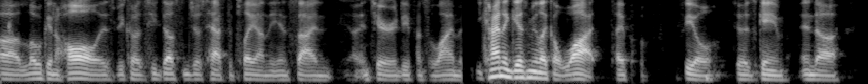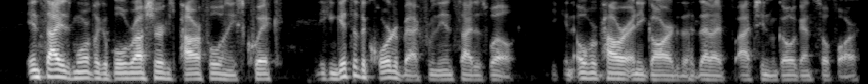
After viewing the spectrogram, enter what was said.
uh, Logan Hall is because he doesn't just have to play on the inside uh, interior defensive alignment. He kind of gives me like a Watt type of feel to his game. And uh, inside is more of like a bull rusher. He's powerful and he's quick. And he can get to the quarterback from the inside as well. He can overpower any guard that, that I've, I've seen him go against so far.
